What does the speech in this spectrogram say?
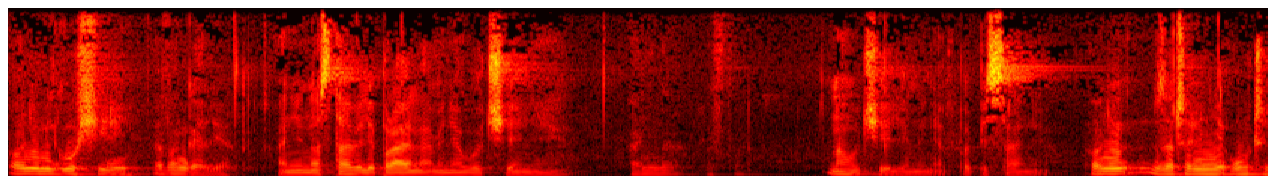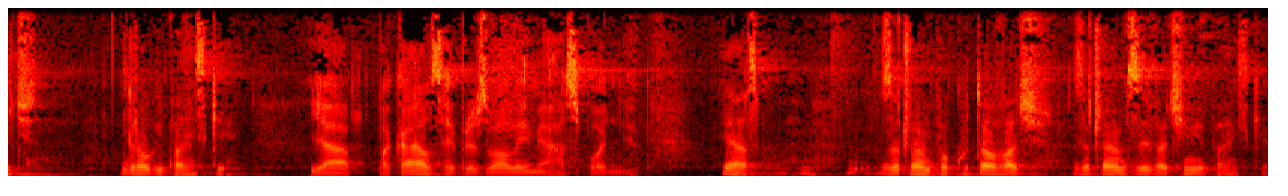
Oni mi głosili Ewangelię. Они наставили правильно меня в учении. Ani na, Научили меня по Писанию. oni zaczęli mnie uczyć drogi pańskiej. Я покаялся и призвал имя Господне. Ja sp- zacząłem pokutować, zacząłem wzywać imię pańskie.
